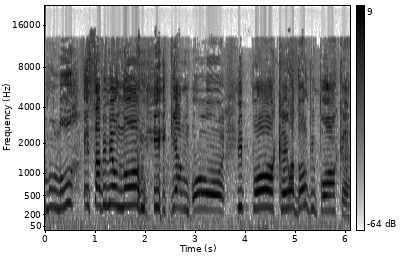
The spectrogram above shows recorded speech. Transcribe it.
Mulu, ele sabe meu nome! Que amor! Pipoca, eu adoro pipoca.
